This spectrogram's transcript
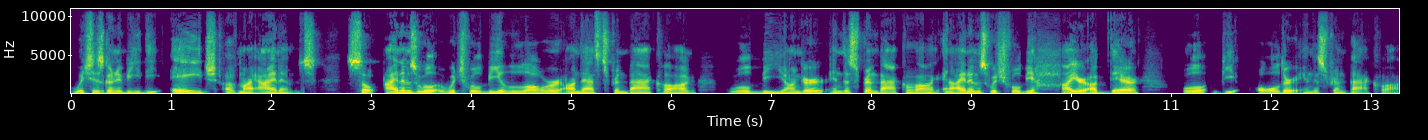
which is gonna be the age of my items. So items will, which will be lower on that sprint backlog will be younger in the sprint backlog, and items which will be higher up there will be older in the sprint backlog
